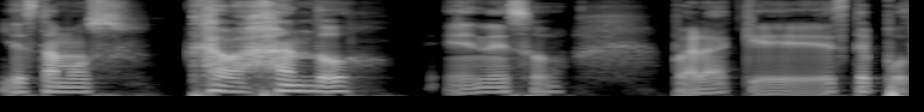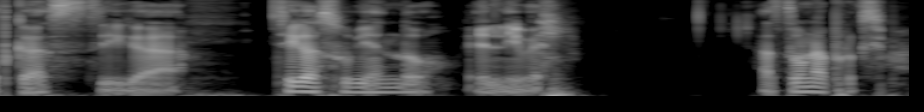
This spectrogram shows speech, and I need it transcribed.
Ya estamos trabajando en eso para que este podcast siga, siga subiendo el nivel. Hasta una próxima.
